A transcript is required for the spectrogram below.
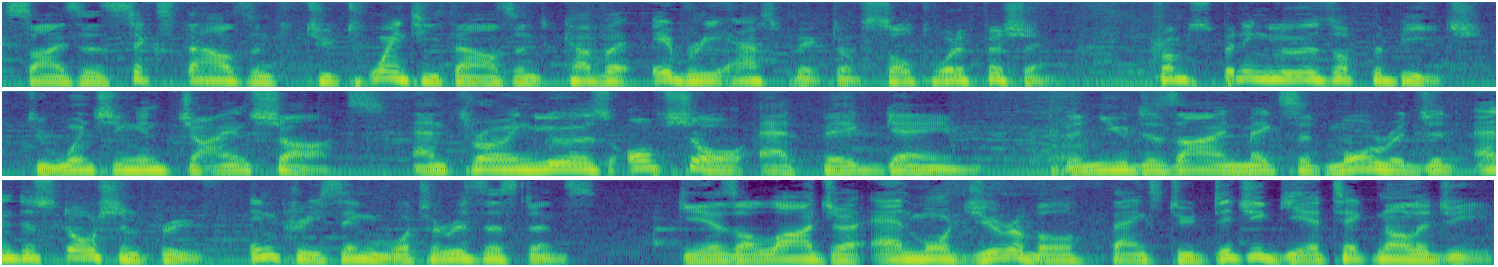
Sizes 6,000 to 20,000 cover every aspect of saltwater fishing, from spinning lures off the beach to winching in giant sharks and throwing lures offshore at big game. The new design makes it more rigid and distortion proof, increasing water resistance. Gears are larger and more durable thanks to DigiGear technology,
